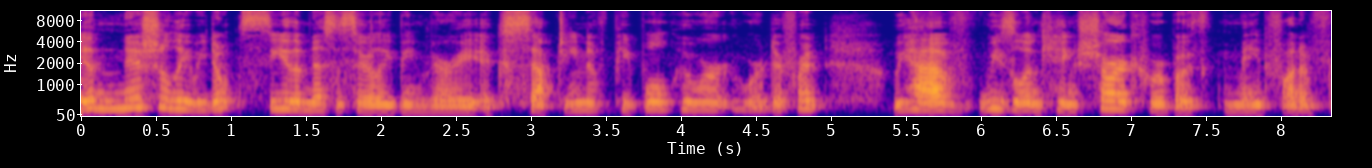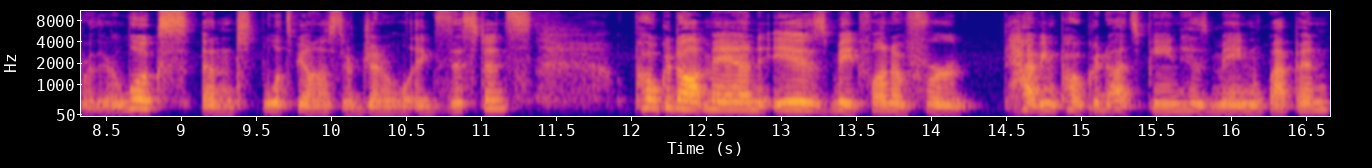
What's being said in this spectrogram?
initially, we don't see them necessarily being very accepting of people who are who are different. We have Weasel and King Shark, who are both made fun of for their looks and, let's be honest, their general existence. Polka Dot Man is made fun of for having polka dots being his main weapon.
